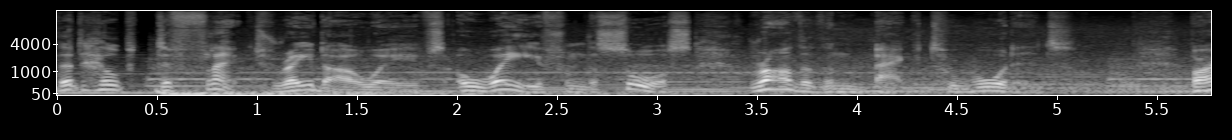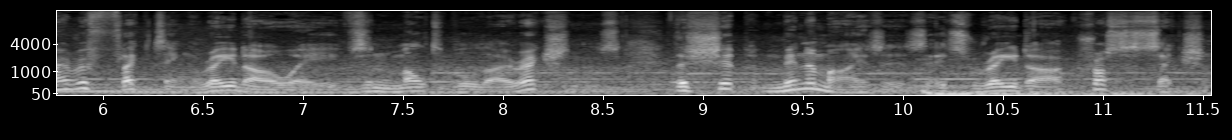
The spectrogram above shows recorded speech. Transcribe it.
that help deflect radar waves away from the source rather than back toward it. By reflecting radar waves in multiple directions, the ship minimizes its radar cross-section,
